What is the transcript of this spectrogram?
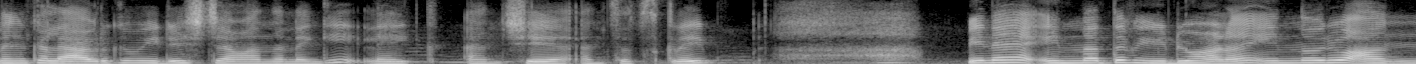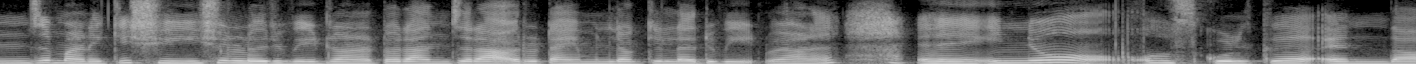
നിങ്ങൾക്ക് എല്ലാവർക്കും വീഡിയോ ഇഷ്ടമാണെന്നുണ്ടെങ്കിൽ like and share and subscribe പിന്നെ ഇന്നത്തെ വീഡിയോ ആണ്. ഇന്നൊരു അഞ്ച് മണിക്ക് ശേഷമുള്ള ഒരു വീഡിയോ ആണ് കേട്ടോ. ഒരു അഞ്ചര ആ ഒരു ടൈമിലൊക്കെ ഉള്ള ഒരു വീഡിയോ ആണ് ഇന്നും സ്കൂൾക്ക് എന്താ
